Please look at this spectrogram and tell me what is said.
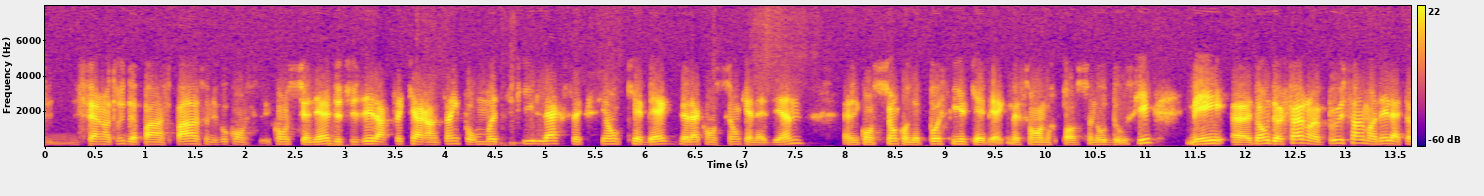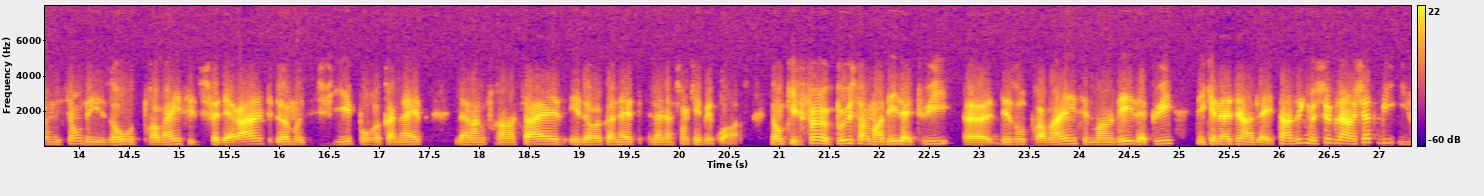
différents trucs de passe-passe au niveau constitutionnel, d'utiliser l'article 45 pour modifier la section Québec de la Constitution canadienne une constitution qu'on n'a pas signée le Québec, mais ça, on repasse un autre dossier. Mais euh, donc, de le faire un peu sans demander la permission des autres provinces et du fédéral, puis de modifier pour reconnaître la langue française et de reconnaître la nation québécoise. Donc, il fait un peu sans demander l'appui euh, des autres provinces et demander l'appui des Canadiens anglais. Tandis que M. Blanchette, lui, il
